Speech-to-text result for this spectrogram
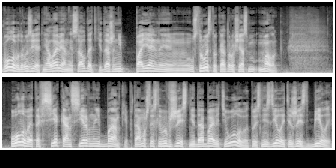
Олово, друзья, это не оловянные солдатики, даже не паяльные устройства, которых сейчас мало. Олово – это все консервные банки, потому что если вы в жесть не добавите олово, то есть не сделаете жесть белой,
